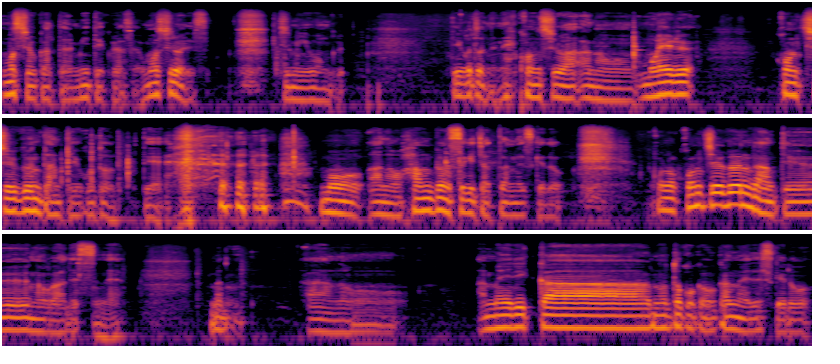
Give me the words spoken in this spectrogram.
もしよかったら見てください。面白いです。ジミー・ウォング。ということでね、今週は、あの、燃える昆虫軍団ということで もう、あの、半分過ぎちゃったんですけど、この昆虫軍団っていうのがですね、まあ、のアメリカのどこかわかんないですけど、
